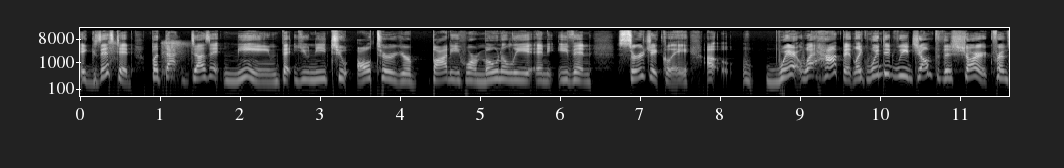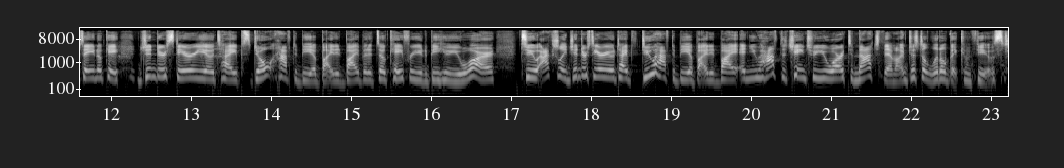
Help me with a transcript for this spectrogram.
existed. But that doesn't mean that you need to alter your body hormonally and even surgically. Uh, where what happened? Like when did we jump the shark from saying okay, gender stereotypes don't have to be abided by, but it's okay for you to be who you are, to actually gender stereotypes do have to be abided by, and you have to change who you are to match them. I'm just a little bit confused.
